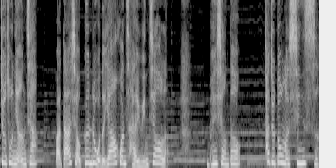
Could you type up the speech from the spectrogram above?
就从娘家把打小跟着我的丫鬟彩云叫来，没想到她就动了心思。”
